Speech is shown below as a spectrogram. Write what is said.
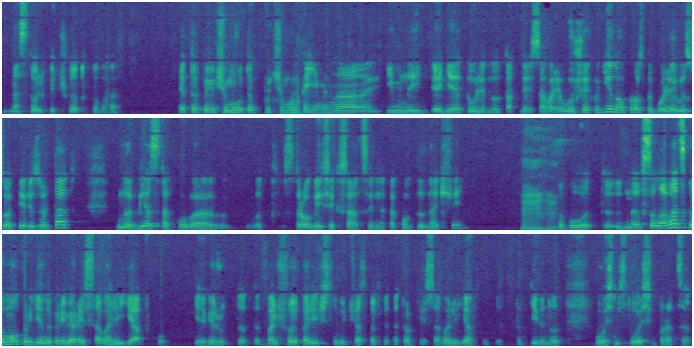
настолько четкого. Это почему-то почему именно, именно Гиатулину так нарисовали. У Шейхудинова просто более высокий результат, но без такого вот строгой фиксации на каком-то значении. Угу. Вот. В Салаватском округе, например, рисовали явку. Я вижу большое количество участков, на которых рисовали явку под 90, 88%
